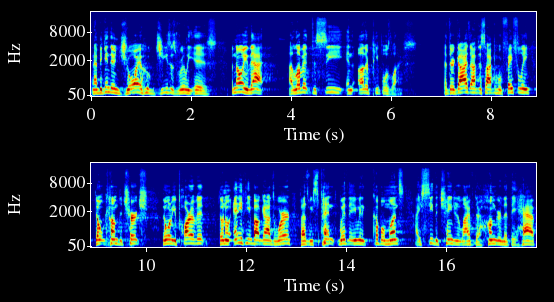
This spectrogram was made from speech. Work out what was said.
And I begin to enjoy who Jesus really is. But not only that, I love it to see in other people's lives. That there are guys I've discipled who faithfully don't come to church, don't want to be part of it, don't know anything about God's word, but as we spend with it even a couple months, I see the change in their life, their hunger that they have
